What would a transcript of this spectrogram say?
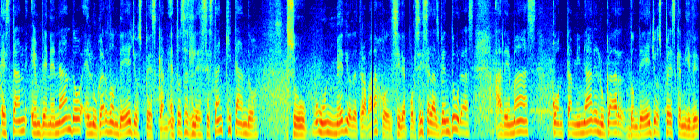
están envenenando el lugar donde ellos pescan. Entonces les están quitando su, un medio de trabajo, si de por sí se las ven duras, además contaminar el lugar donde ellos pescan y de,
